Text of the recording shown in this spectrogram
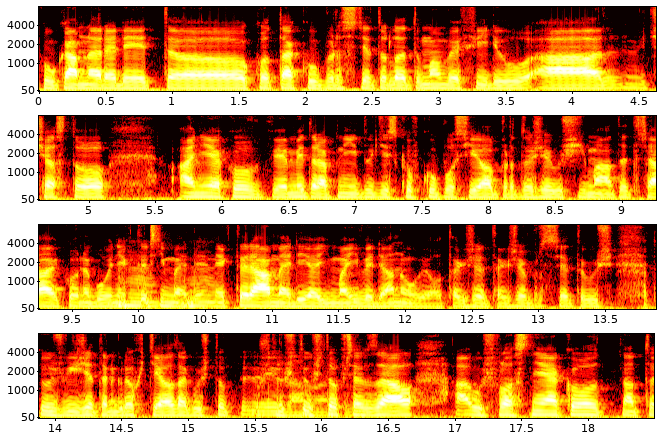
koukám na Reddit, uh, Kotaku, prostě tohle tu mám ve feedu a často ani jako je mi trapný tu tiskovku posílat, protože už ji máte třeba jako, nebo někteří Mhm, médi- mhm. některá média ji mají vydanou, jo, takže, takže prostě to už, to už ví, že ten, kdo chtěl, tak už to, už to už to, už to převzal a už vlastně jako na to,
